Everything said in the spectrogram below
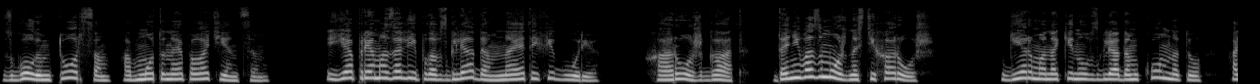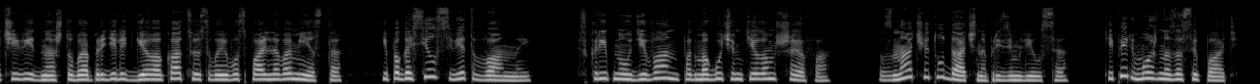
с голым торсом, обмотанная полотенцем. Я прямо залипла взглядом на этой фигуре. Хорош, гад, до невозможности хорош. Герман окинул взглядом комнату, очевидно, чтобы определить геолокацию своего спального места, и погасил свет в ванной. Скрипнул диван под могучим телом шефа. Значит, удачно приземлился. Теперь можно засыпать.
